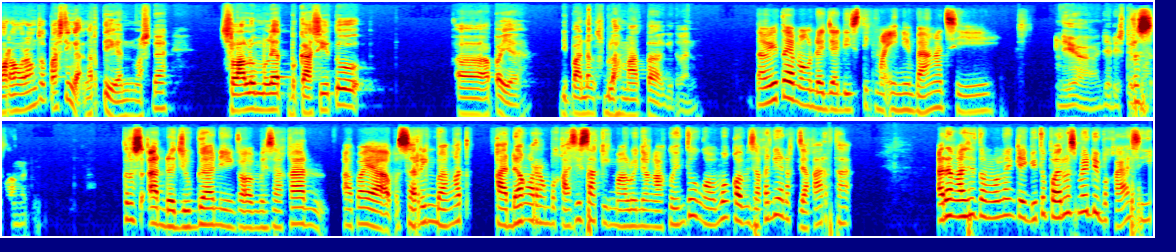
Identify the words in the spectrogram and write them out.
orang-orang tuh pasti nggak ngerti kan maksudnya selalu melihat Bekasi itu eh, apa ya dipandang sebelah mata gitu kan Tapi itu emang udah jadi stigma ini banget sih. iya jadi Terus- stigma banget Terus ada juga nih kalau misalkan apa ya sering banget kadang orang Bekasi saking malunya ngakuin tuh ngomong kalau misalkan dia anak Jakarta. Ada nggak sih temen yang kayak gitu? Padahal sebenarnya di Bekasi.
